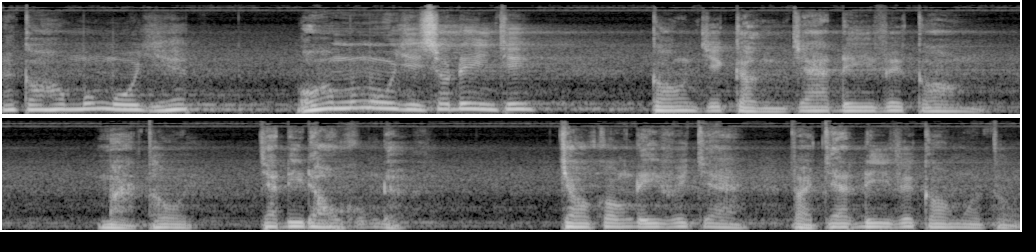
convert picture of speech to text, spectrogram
Nó con không muốn mua gì hết. Ủa không muốn mua gì sao đi chi? Con chỉ cần cha đi với con mà thôi cha đi đâu cũng được cho con đi với cha và cha đi với con mà thôi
